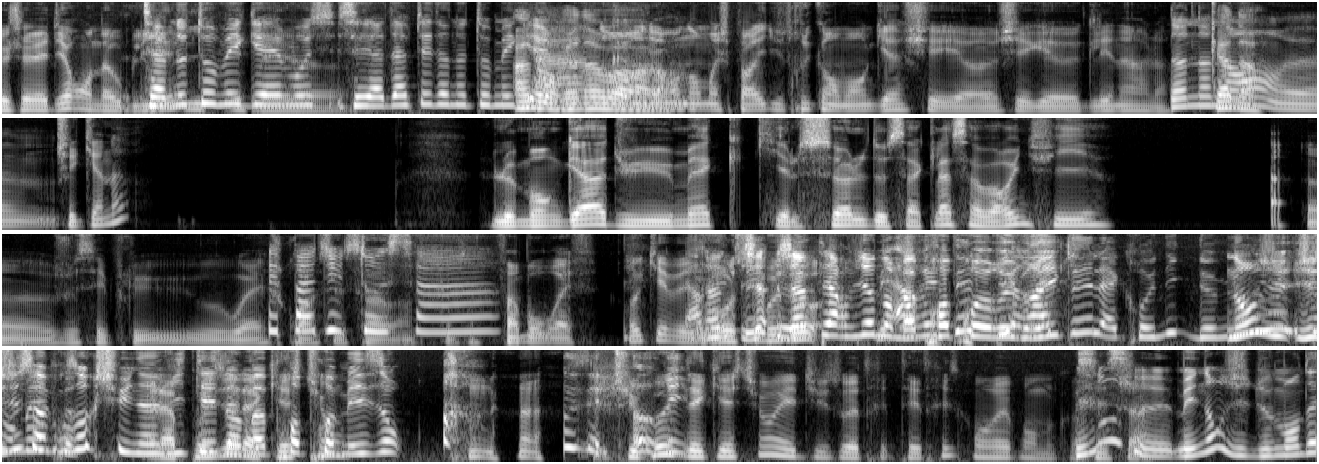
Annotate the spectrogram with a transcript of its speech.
que j'allais dire, on a oublié. C'est un otome mais, game euh, aussi. C'est adapté d'un otome Ah non, rien à non, voir, non, non, moi je parlais du truc en manga chez, euh, chez euh, Glénat. Là. Non, non, Kana. non. euh, Chez Kana? Le manga du mec qui est le seul de sa classe à avoir une fille. Euh, je sais plus. euh, Ouais, C'est pas du tout ça. Enfin bon, bref. Ok, J'interviens dans Mais ma propre rubrique. la chronique de Non, j'ai juste l'impression que je suis une invitée dans ma propre question. maison. Vous Tu poses des questions et tu souhaites t'es triste qu'on réponde. Quoi. Mais non, je- mais non, j'ai demandé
